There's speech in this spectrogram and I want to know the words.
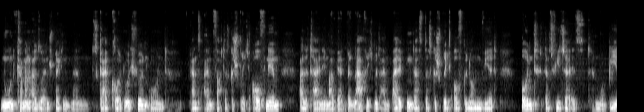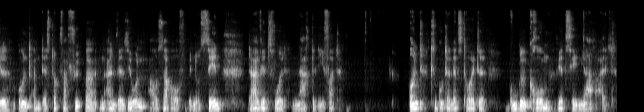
Nun kann man also entsprechend einen Skype-Call durchführen und ganz einfach das Gespräch aufnehmen. Alle Teilnehmer werden benachrichtigt mit einem Balken, dass das Gespräch aufgenommen wird. Und das Feature ist mobil und am Desktop verfügbar in allen Versionen, außer auf Windows 10. Da wird es wohl nachgeliefert. Und zu guter Letzt heute, Google Chrome wird 10 Jahre alt.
